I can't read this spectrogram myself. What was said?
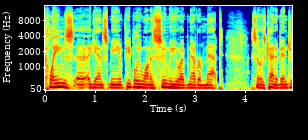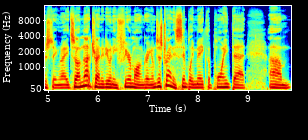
claims uh, against me of people who want to sue me who i've never met so it's kind of interesting, right? So I'm not trying to do any fear mongering. I'm just trying to simply make the point that, um,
